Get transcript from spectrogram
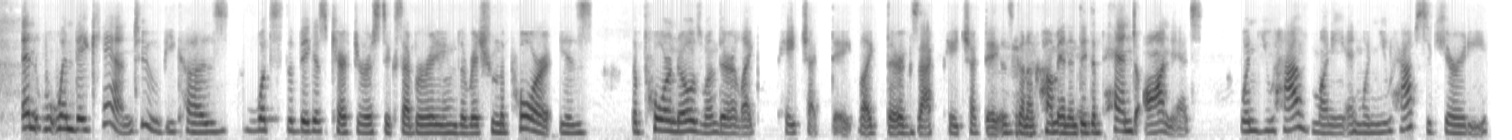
and when they can, too, because what's the biggest characteristic separating the rich from the poor is the poor knows when their like paycheck date, like their exact paycheck date is going to mm-hmm. come in and they depend on it. When you have money and when you have security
